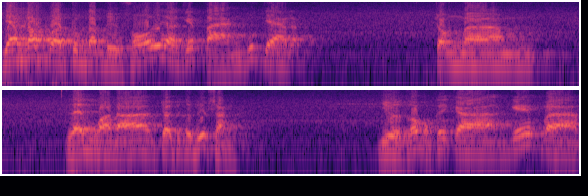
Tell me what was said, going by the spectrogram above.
Giám đốc và trung tâm điều phối à, ghép tạng quốc gia đó trong uh, lễ hôm qua đã cho chúng tôi biết rằng vừa có một cái ca ghép và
